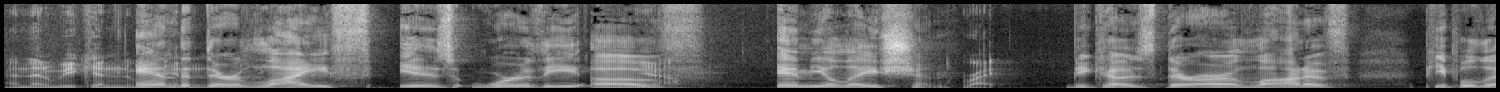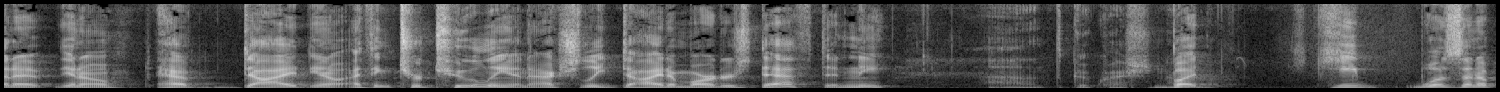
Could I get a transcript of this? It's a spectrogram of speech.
and then we can we And can- that their life is worthy of emulation. right. because there are a lot of people that have you know have died you know i think tertullian actually died a martyr's death didn't he Uh, that's a good question. but he wasn't a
